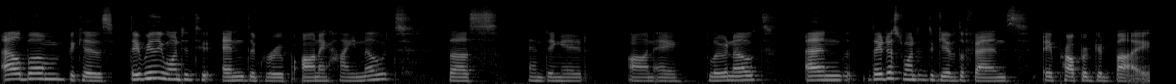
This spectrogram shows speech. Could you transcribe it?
album because they really wanted to end the group on a high note, thus ending it on a blue note. And they just wanted to give the fans a proper goodbye.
